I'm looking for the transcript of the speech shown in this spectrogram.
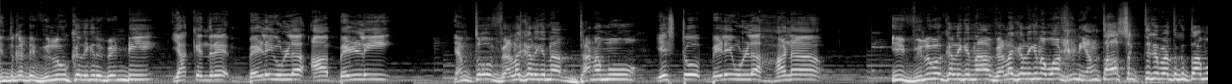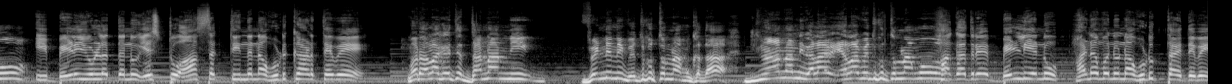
ఎందుకంటే విలువ కలిగిన వెండి ಯಾಕೆಂದ್ರೆ ಬೆಳೆಯುಳ್ಳ ಆ ಬೆಳ್ಳಿ ఎంతో వెల కలిగిన ధనము ಎಷ್ಟೋ ಬೆಳೆಯುಳ್ಳ ಹಣ ఈ విలువ కలిగిన వెల కలిగిన వాటిని ఎంత ఆసక్తిగా వెతుకుతాము ಈ ಬೆಳೆಯುಳ್ಳದ್ದನ್ನು ಎಷ್ಟು ಆಸಕ್ತಿಯಿಂದ ನಾವು ಹುಡುಕಾಡ್ತೇವೆ మరి అలాగైతే ధనాన్ని వెండిని వెతుకుతున్నాము కదా జ్ఞానాన్ని ఎలా ఎలా వెతుకుతున్నాము ಹಾಗಾದ್ರೆ ಬೆಳ್ಳಿಯನ್ನು ಹಣವನ್ನು ನಾವು ಹುಡುಕ್ತಾ ಇದ್ದೇವೆ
